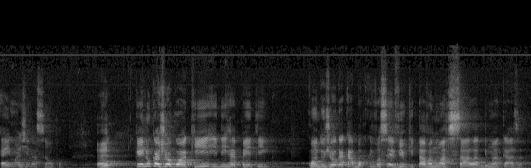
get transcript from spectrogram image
É imaginação, pô. É. Quem nunca jogou aqui e de repente, quando o jogo acabou, que você viu que tava numa sala de uma casa.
